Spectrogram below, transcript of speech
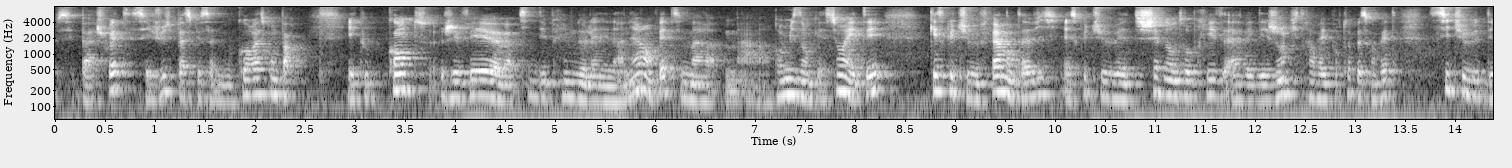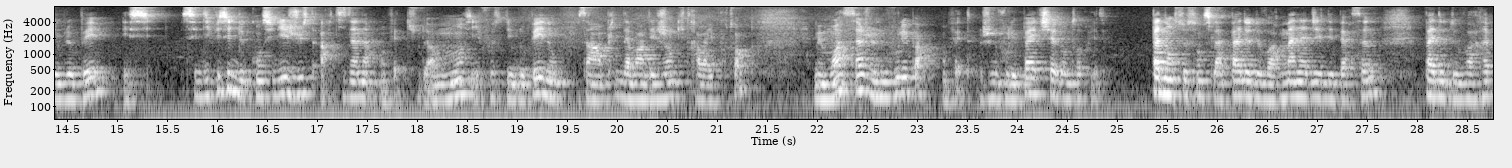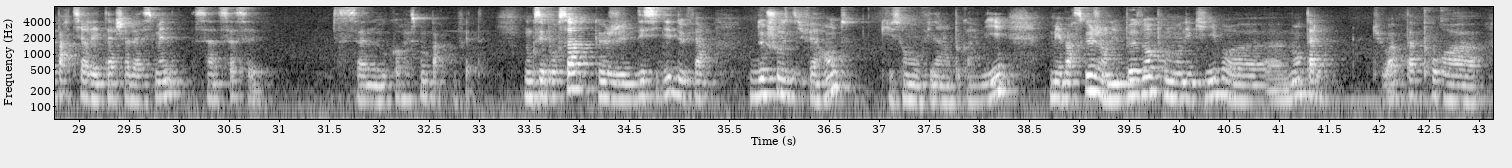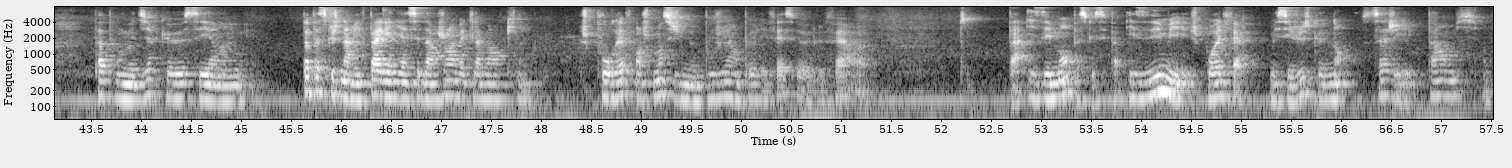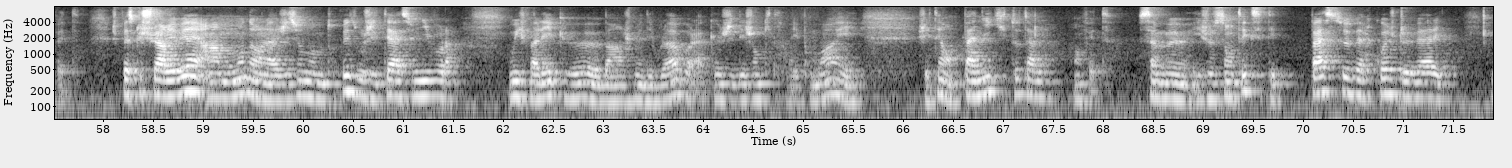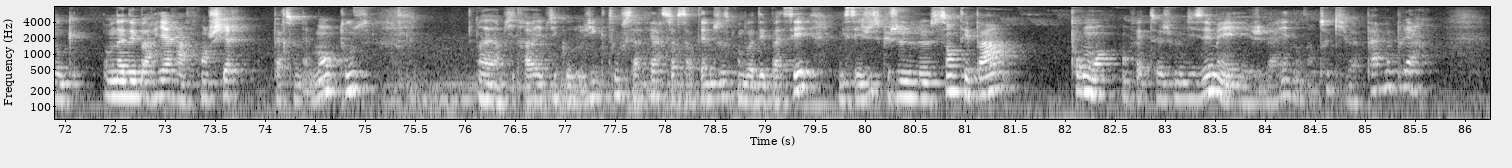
c'est pas chouette, c'est juste parce que ça ne me correspond pas. Et que quand j'ai fait euh, ma petite déprime de l'année dernière, en fait, ma, ma, remise en question a été qu'est-ce que tu veux faire dans ta vie? Est-ce que tu veux être chef d'entreprise avec des gens qui travaillent pour toi? Parce qu'en fait, si tu veux te développer, et c'est difficile de concilier juste artisanat. En fait, tu dois, à un moment, il faut se développer, donc ça implique d'avoir des gens qui travaillent pour toi. Mais moi, ça, je ne voulais pas, en fait. Je ne voulais pas être chef d'entreprise. Pas dans ce sens-là, pas de devoir manager des personnes, pas de devoir répartir les tâches à la semaine. Ça, ça, ça ne me correspond pas, en fait. Donc c'est pour ça que j'ai décidé de faire deux choses différentes, qui sont au final un peu quand même liées, mais parce que j'en ai besoin pour mon équilibre euh, mental. Tu vois, pas pour, euh, pas pour me dire que c'est un. Parce que je n'arrive pas à gagner assez d'argent avec la maroquinerie. Je pourrais, franchement, si je me bougeais un peu les fesses, euh, le faire pas aisément parce que c'est pas aisé, mais je pourrais le faire. Mais c'est juste que non, ça j'ai pas envie en fait. Parce que je suis arrivée à un moment dans la gestion de mon entreprise où j'étais à ce niveau-là, où il fallait que ben, je me développe, voilà, que j'ai des gens qui travaillent pour moi et j'étais en panique totale en fait. Ça me et je sentais que c'était pas ce vers quoi je devais aller. Donc on a des barrières à franchir personnellement tous. Un petit travail psychologique tous à faire sur certaines choses qu'on doit dépasser, mais c'est juste que je ne le sentais pas pour moi en fait. Je me disais mais je vais aller dans un truc qui va pas me plaire.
